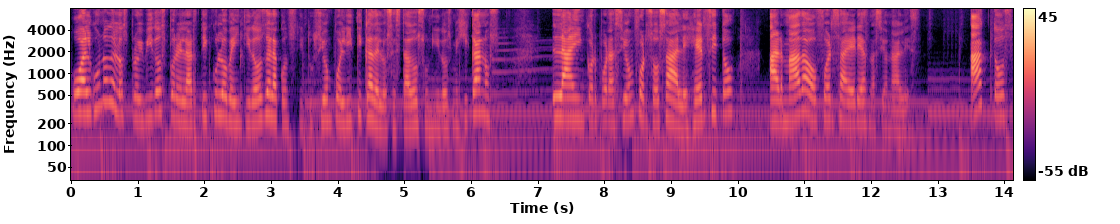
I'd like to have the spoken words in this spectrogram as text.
o alguno de los prohibidos por el artículo 22 de la Constitución Política de los Estados Unidos Mexicanos, la incorporación forzosa al ejército, Armada o Fuerza Aéreas Nacionales. Actos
